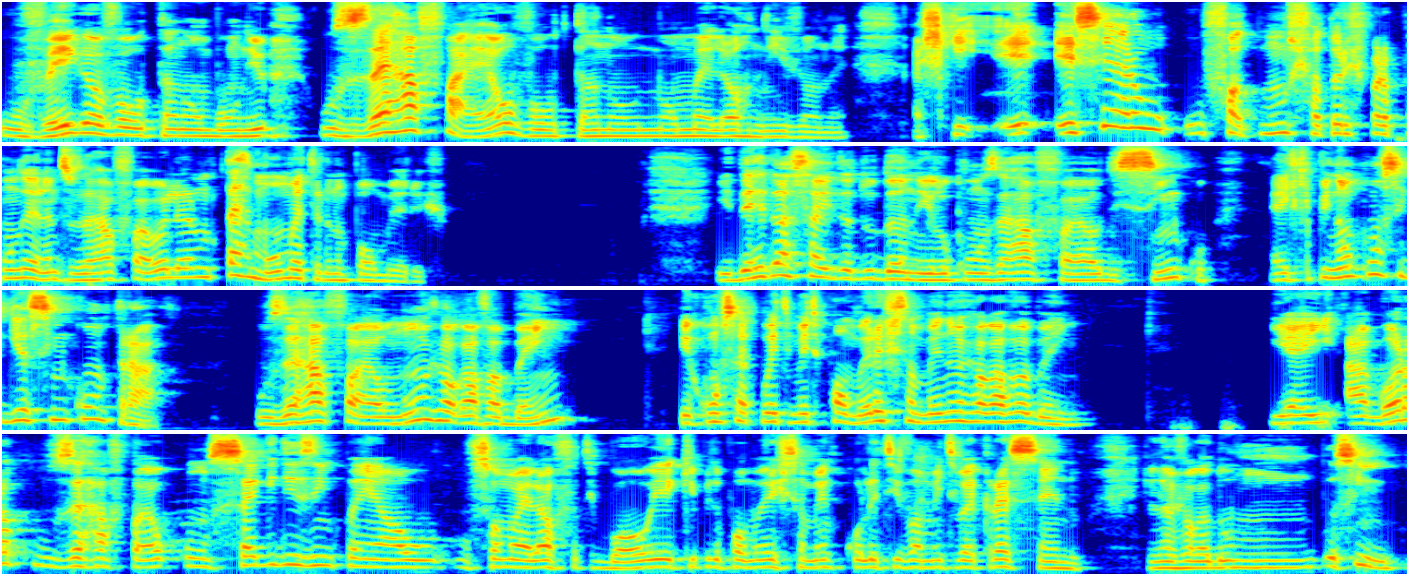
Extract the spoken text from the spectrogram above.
o Veiga voltando a um bom nível, o Zé Rafael voltando ao melhor nível, né? Acho que esse era o, o, um dos fatores preponderantes. O Zé Rafael ele era um termômetro no Palmeiras. E desde a saída do Danilo com o Zé Rafael de 5, a equipe não conseguia se encontrar. O Zé Rafael não jogava bem e, consequentemente, o Palmeiras também não jogava bem. E aí, agora o Zé Rafael consegue desempenhar o, o seu melhor futebol e a equipe do Palmeiras também coletivamente vai crescendo. Ele é um jogador, assim,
